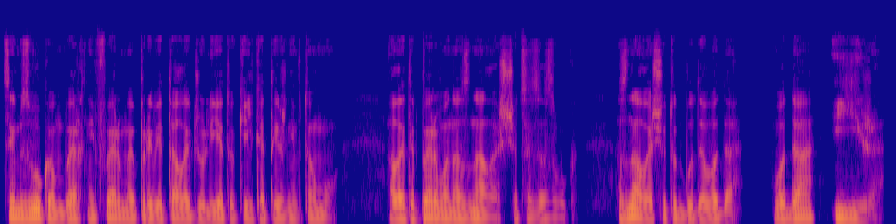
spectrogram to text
Цим звуком верхні ферми привітали Джульєту кілька тижнів тому. Але тепер вона знала, що це за звук. Знала, що тут буде вода, вода і їжа,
